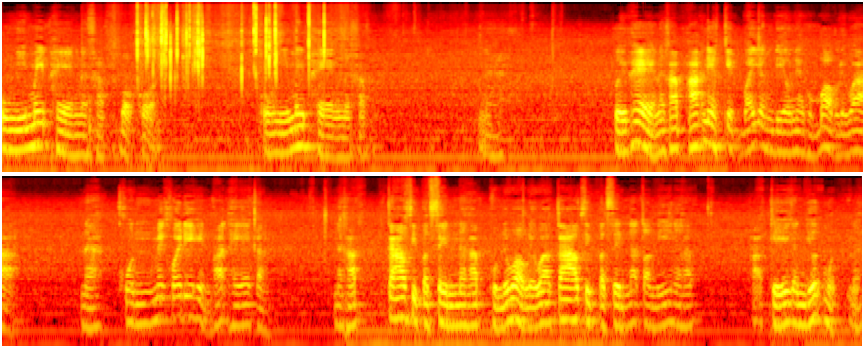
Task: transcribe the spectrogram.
องค์นี้ไม่แพงนะครับ บอกก่อน องค์นี้ไม่แพงนะครับนะเผยแพร่นะครับ พระเนี่ยเก็บไว้อย่างเดียวเนี่ยผมบอกเลยว่านะคนไม่ค่อยได้เห็นพระแท้กันนะครับ เก้าสิบเปอร์เซ็นนะครับ ผมจะบอกเลยว่าเก้าสิบเปอร์เซ็นต์ณตอนนี้นะครับพระเก๋กันเยอะหมดนะ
